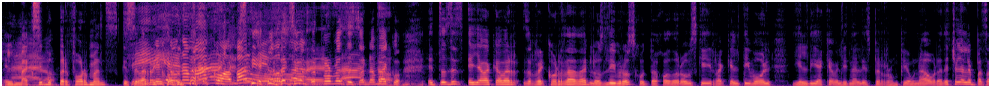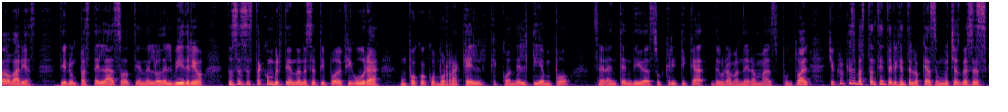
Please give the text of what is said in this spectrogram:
el máximo performance que se va a recordar. Sonamaco, aparte, Sí, el máximo performance de. Sonamaco. Entonces ella va a acabar recordada en los libros junto a Jodorowsky y Raquel Tibol y el día que Belina Lesper rompió una obra. De hecho ya le han pasado varias. Tiene un pastelazo, tiene lo del vidrio. Entonces se está convirtiendo en ese tipo de figura un poco como Raquel, que con el tiempo será entendida su crítica de una manera más puntual. Yo creo que es bastante inteligente lo que hace. Muchas veces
